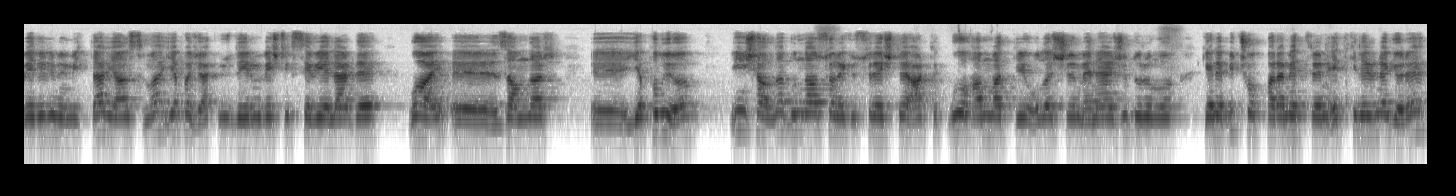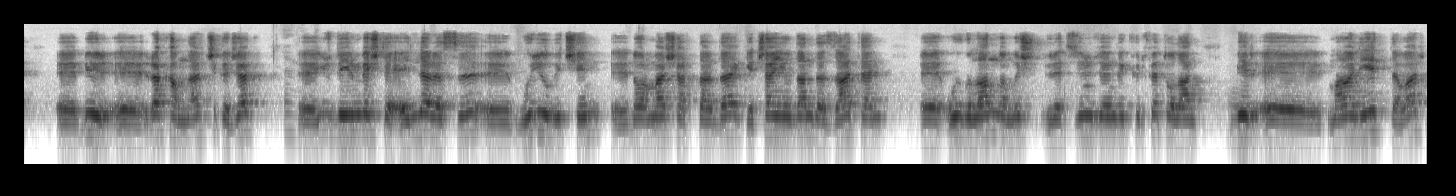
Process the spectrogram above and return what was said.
belirli bir miktar yansıma yapacak. %25'lik seviyelerde bu ay e, zamlar e, yapılıyor. İnşallah bundan sonraki süreçte artık bu ham maddeye ulaşım, enerji durumu gene birçok parametrenin etkilerine göre e, bir e, rakamlar çıkacak. E, %25 ile 50 arası e, bu yıl için e, normal şartlarda geçen yıldan da zaten e, uygulanmamış üreticinin üzerinde külfet olan bir maliyet de var.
